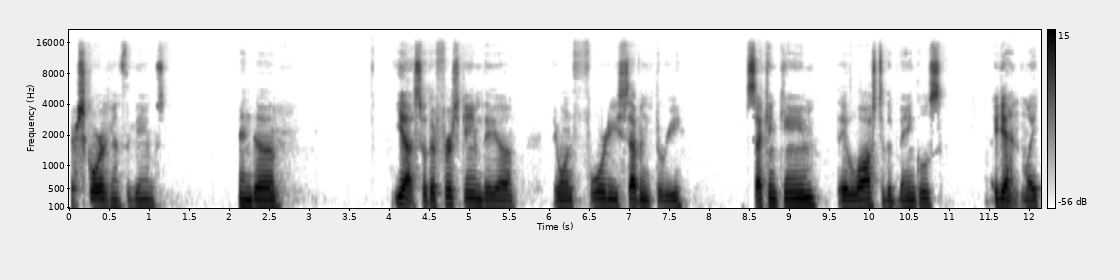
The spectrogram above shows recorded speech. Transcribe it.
their scores against the games, and uh, yeah, so their first game they uh, they won 47-3. Second game they lost to the Bengals. Again, like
